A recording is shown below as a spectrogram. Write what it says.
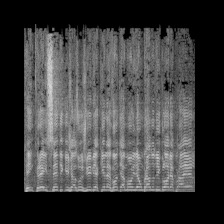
Quem crê e sente que Jesus vive aqui, levante a mão e dê um brado de glória para ele.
